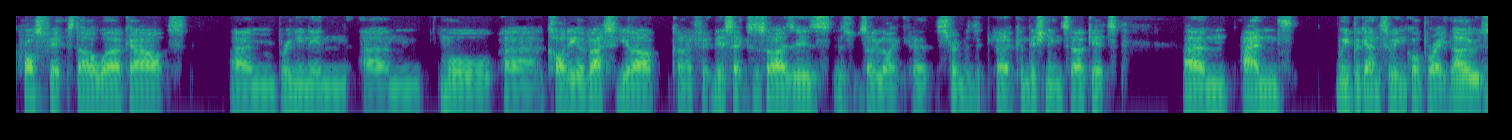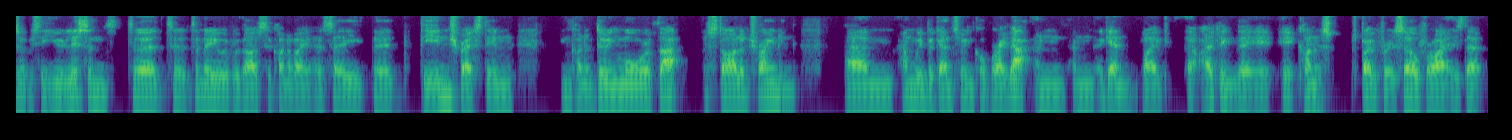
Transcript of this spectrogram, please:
CrossFit style workouts, um, bringing in um, more uh, cardiovascular kind of fitness exercises, as, so like uh, strength and uh, conditioning circuits, um, and we began to incorporate those. Obviously, you listened to, to, to me with regards to kind of I say the the interest in in kind of doing more of that style of training. Um, and we began to incorporate that. And and again, like I think that it, it kind of spoke for itself, right? Is that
